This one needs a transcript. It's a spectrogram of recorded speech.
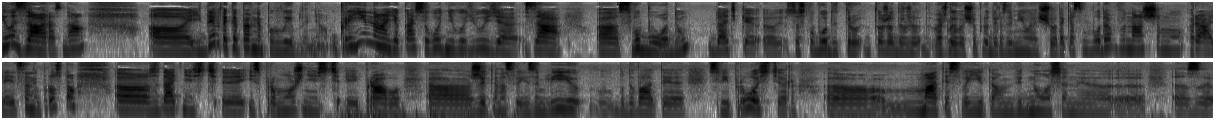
І ось зараз да, йде таке певне поглиблення. Україна, яка сьогодні воює за е, свободу, да, тільки е, за свободу теж дуже важливо, щоб люди розуміли, що таке свобода в нашому реалії. Це не просто е, здатність е, і спроможність і право е, жити на своїй землі, будувати свій простір, е, мати свої там відносини е, з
